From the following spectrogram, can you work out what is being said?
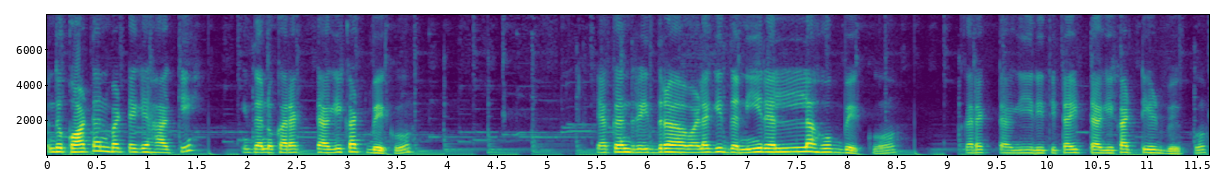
ಒಂದು ಕಾಟನ್ ಬಟ್ಟೆಗೆ ಹಾಕಿ ಇದನ್ನು ಕರೆಕ್ಟಾಗಿ ಕಟ್ಟಬೇಕು ಯಾಕಂದರೆ ಇದರ ಒಳಗಿದ್ದ ನೀರೆಲ್ಲ ಹೋಗಬೇಕು. ಕರೆಕ್ಟಾಗಿ ಈ ರೀತಿ ಟೈಟಾಗಿ ಕಟ್ಟಿ ಇಡಬೇಕು.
